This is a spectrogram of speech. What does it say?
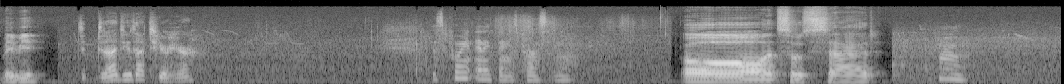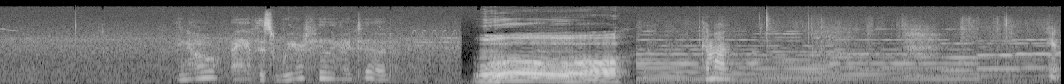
Maybe? D- did I do that to your hair? At this point, anything's possible. Oh, that's so sad. Hmm. You know, I have this weird feeling I did. Whoa. Come on. Here.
